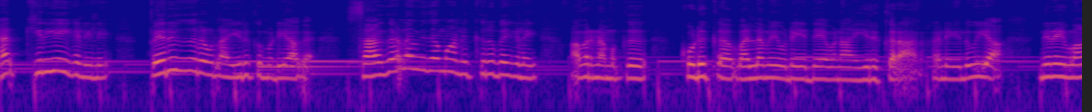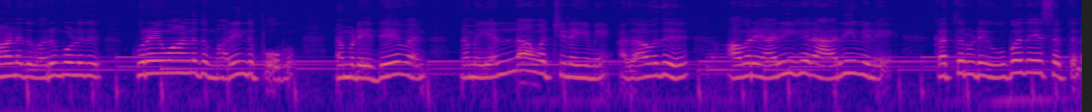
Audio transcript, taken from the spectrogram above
நற்கிரியைகளிலே பெருகிறவர்களாய் இருக்கும்படியாக சகல விதமான கிருபைகளை அவர் நமக்கு கொடுக்க வல்லமையுடைய தேவனாய் இருக்கிறார். ஹலே லூயா நிறைவானது வரும்பொழுது குறைவானது மறைந்து போகும். நம்முடைய தேவன் நம்ம எல்லாவற்றிலையுமே அதாவது அவரை அறிகிற அறிவிலே கத்தருடைய உபதேசத்துல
